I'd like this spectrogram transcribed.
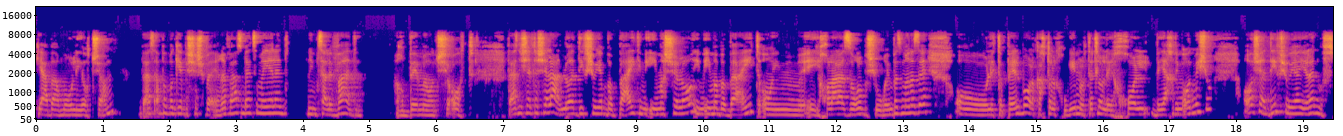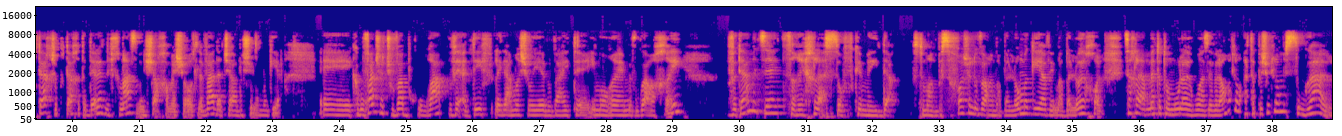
כי אבא אמור להיות שם, ואז אבא מגיע בשש בערב ואז בעצם הילד נמצא לבד הרבה מאוד שעות. ואז נשאלת השאלה, לא עדיף שהוא יהיה בבית עם אימא שלו, עם אימא בבית, או אם היא אה, יכולה לעזור לו בשיעורים בזמן הזה, או לטפל בו, או לקחת אותו לחוגים, או לתת לו לאכול ביחד עם עוד מישהו, או שעדיף שהוא יהיה ילד מפתח שפותח את הדלת, נכנס ונשאר חמש שעות לבד עד שאבא שלו מגיע. אה, כמובן שהתשובה ברורה, ועדיף לגמרי שהוא יהיה בבית אה, עם הורה מבוגר אחראי, וגם את זה צריך לאסוף כמידע. זאת אומרת בסופו של דבר אם אבא לא מגיע ואם אבא לא יכול צריך לאמת אותו מול האירוע הזה ולהראות לו אתה פשוט לא מסוגל.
